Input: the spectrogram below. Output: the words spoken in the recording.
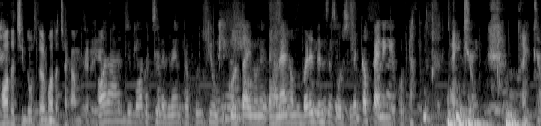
बहुत अच्छी दोस्त है और बहुत अच्छा काम कर रही है। और आज बहुत अच्छे लग रहे हैं प्रफुल्ल क्योंकि कुर्ता इन्होंने पहना है। हम बड़े दिन से सोच रहे थे कब पहनेंगे कुर्ता। थैंक यू थैंक यू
